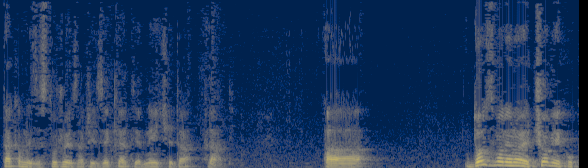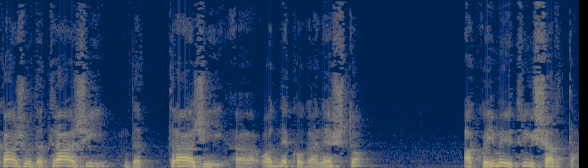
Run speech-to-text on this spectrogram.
takav ne zaslužuje znači zekijat jer neće da radi. A, dozvoljeno je čovjeku kažu da traži da traži od nekoga nešto ako imaju tri šarta.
